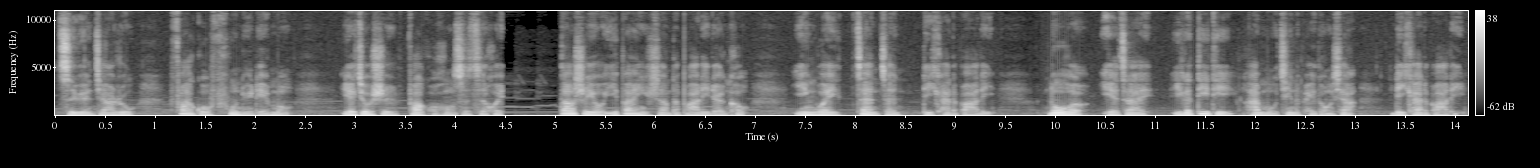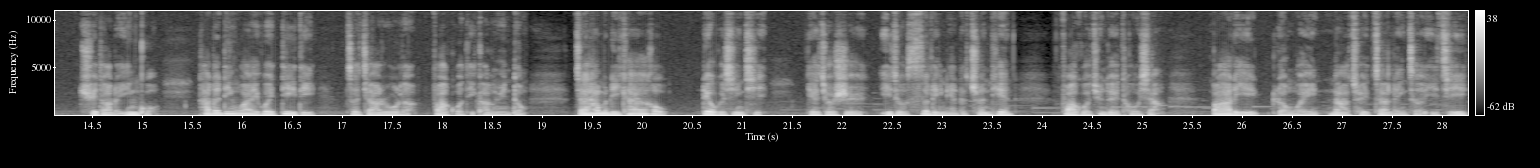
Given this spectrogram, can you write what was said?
自愿加入法国妇女联盟，也就是法国红十字会。当时有一半以上的巴黎人口因为战争离开了巴黎，诺尔也在一个弟弟和母亲的陪同下离开了巴黎，去到了英国。他的另外一位弟弟则加入了法国抵抗运动。在他们离开后六个星期，也就是一九四零年的春天，法国军队投降，巴黎沦为纳粹占领者以及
